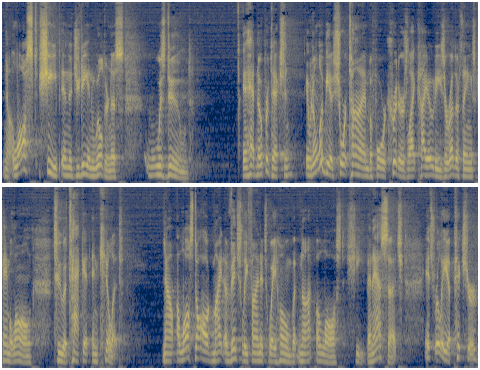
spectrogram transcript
Now, a lost sheep in the Judean wilderness was doomed. It had no protection. It would only be a short time before critters like coyotes or other things came along to attack it and kill it. Now, a lost dog might eventually find its way home, but not a lost sheep. And as such, it's really a picture,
